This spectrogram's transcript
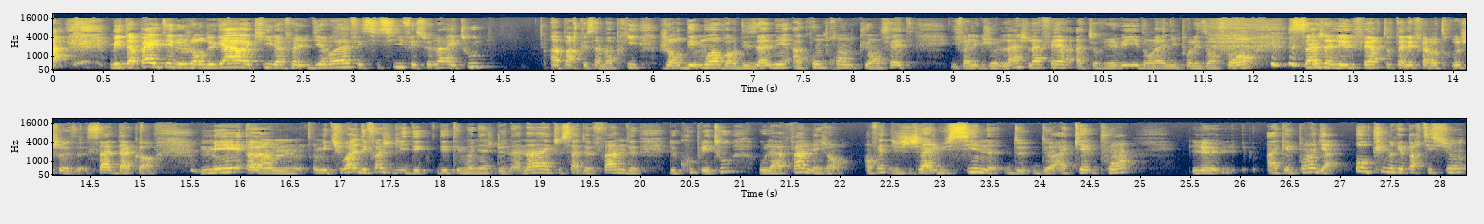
Mais t'as pas été le genre de gars à qui il a fallu dire ouais fais ceci fais cela et tout. À part que ça m'a pris genre des mois voire des années à comprendre que en fait il fallait que je lâche l'affaire à te réveiller dans la nuit pour les enfants. Ça, j'allais le faire, toi, t'allais faire autre chose. Ça, d'accord. Mais, euh, mais tu vois, des fois, je lis des, des, témoignages de nana et tout ça, de femmes, de, de couples et tout, où la femme est genre, en fait, j'hallucine de, de à quel point le, à quel point il n'y a aucune répartition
